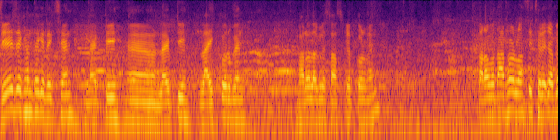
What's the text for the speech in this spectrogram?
যে যেখান থেকে দেখছেন লাইভটি লাইভটি লাইক করবেন, ভালো লাগলে সাবস্ক্রাইব করবেন। পারাবত আঠারো লঞ্চটি ছেড়ে যাবে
